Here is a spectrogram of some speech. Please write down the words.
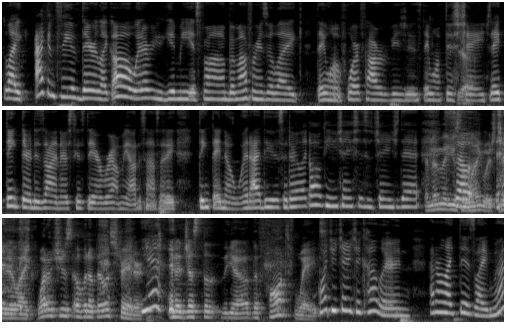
like I can see if they're like, oh, whatever you give me is fine, but my friends are like, they want four or five revisions. They want this Yeah. change. They think they're designers because they're around me all the time, so they think they know what I do. So they're like, oh, can you change this or change that? And then they use So- the language too. They're like, "Why don't you just open up Illustrator Yeah. and adjust the you know the font weight?" Why'd you change the color? And I don't like this. Like my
